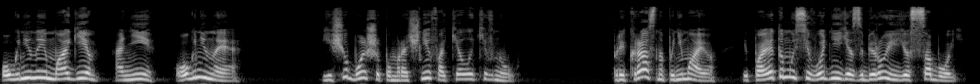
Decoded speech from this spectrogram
огненные маги, они огненные. Еще больше помрачнев, Акела кивнул. Прекрасно понимаю, и поэтому сегодня я заберу ее с собой.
